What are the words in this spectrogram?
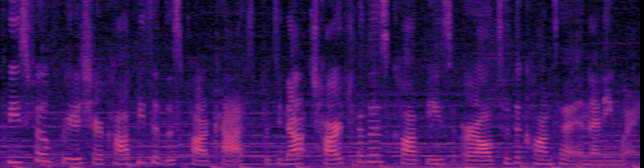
Please feel free to share copies of this podcast, but do not charge for those copies or alter the content in any way.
